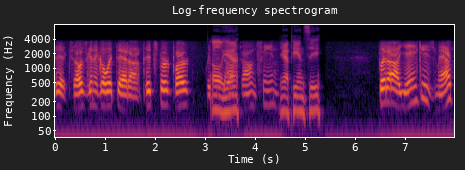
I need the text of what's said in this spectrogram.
picks. I was going to go with that uh, Pittsburgh Park with Oh, the yeah? downtown scene, Yeah, PNC. but uh, Yankees Mets,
